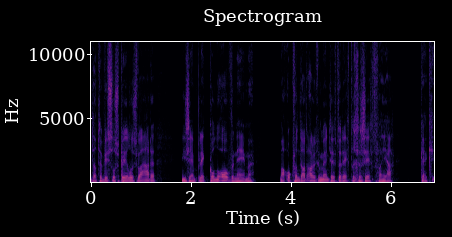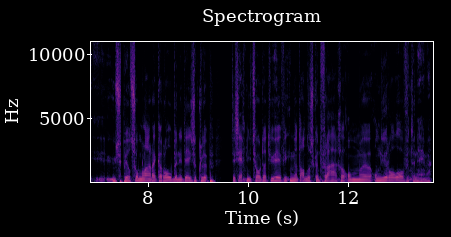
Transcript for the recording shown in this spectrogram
dat er wisselspelers waren die zijn plek konden overnemen. Maar ook van dat argument heeft de rechter gezegd van ja, kijk, u speelt zo'n belangrijke rol binnen deze club. Het is echt niet zo dat u even iemand anders kunt vragen om, uh, om die rol over te nemen.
